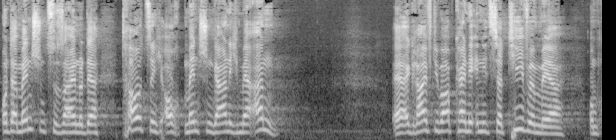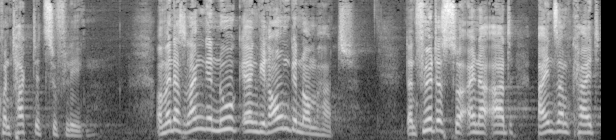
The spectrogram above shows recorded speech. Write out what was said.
unter Menschen zu sein und der traut sich auch Menschen gar nicht mehr an. Er ergreift überhaupt keine Initiative mehr, um Kontakte zu pflegen. Und wenn das lang genug irgendwie Raum genommen hat, dann führt das zu einer Art Einsamkeit,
